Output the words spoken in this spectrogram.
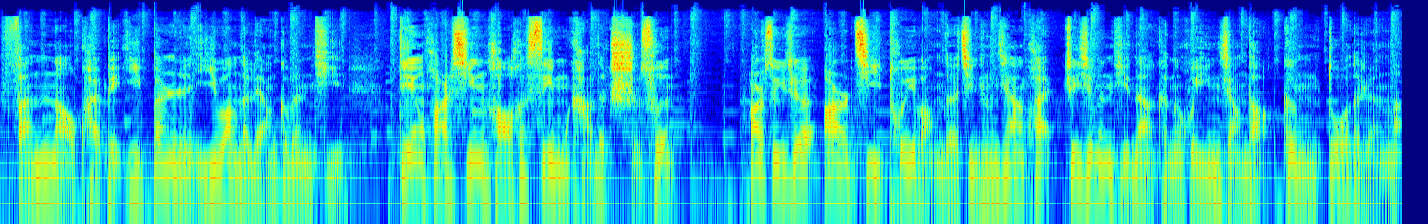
烦恼快被一般人遗忘的两个问题：电话信号和 SIM 卡的尺寸。而随着二 G 退网的进程加快，这些问题呢可能会影响到更多的人了。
